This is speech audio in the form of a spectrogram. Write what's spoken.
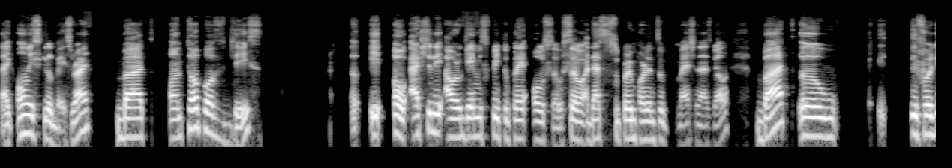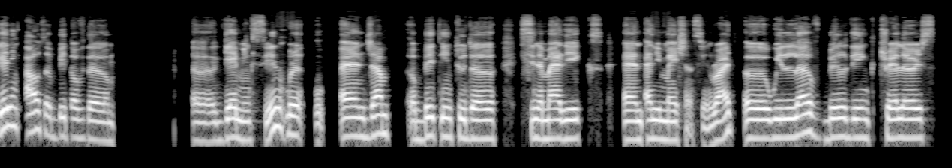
like only skill based, right? But on top of this, it, oh, actually, our game is free to play also, so that's super important to mention as well. But uh, if we're getting out a bit of the uh, gaming scene we're, and jump a bit into the cinematics and animation scene, right? Uh, we love building trailers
